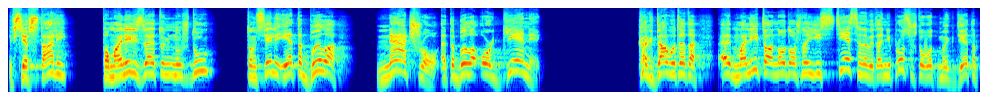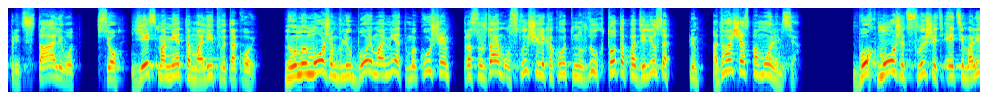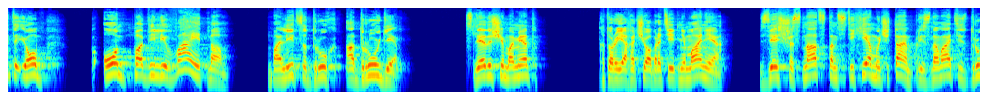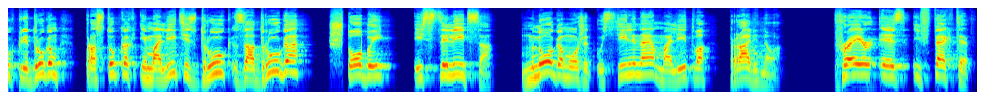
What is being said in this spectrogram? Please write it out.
И все встали, помолились за эту нужду, потом сели, и это было natural, это было organic. Когда вот эта э, молитва, оно должно естественно быть, а не просто, что вот мы где-то предстали, вот все. Есть моменты молитвы такой. Но мы можем в любой момент, мы кушаем, рассуждаем, услышали какую-то нужду, кто-то поделился, прям, а давай сейчас помолимся. Бог может слышать эти молитвы, и Он, Он повелевает нам молиться друг о друге. Следующий момент, который я хочу обратить внимание, здесь в 16 стихе мы читаем «Признавайтесь друг пред другом в проступках и молитесь друг за друга, чтобы исцелиться». много может усиленная молитва праведного. Prayer is effective.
